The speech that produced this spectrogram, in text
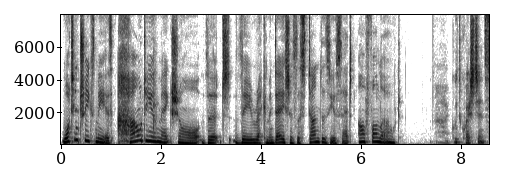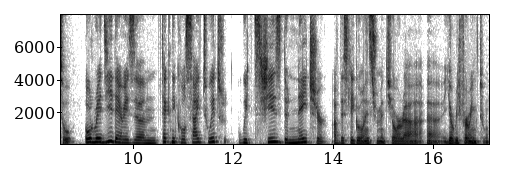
What intrigues me is how do you make sure that the recommendations, the standards you set, are followed? Ah, good question. So, already there is a um, technical side to it, which is the nature of this legal instrument you're, uh, uh, you're referring to.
